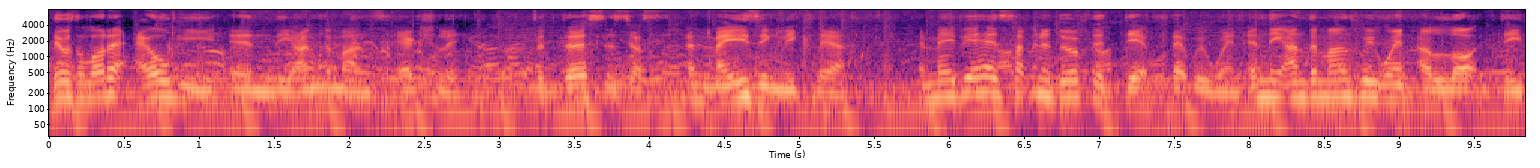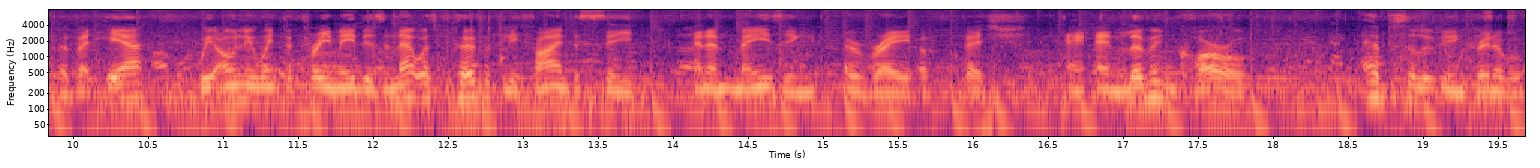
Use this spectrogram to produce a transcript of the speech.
There was a lot of algae in the Andamans actually, but this is just amazingly clear. And maybe it has something to do with the depth that we went. In the Andamans we went a lot deeper, but here we only went to three meters and that was perfectly fine to see an amazing array of fish and, and living coral. Absolutely incredible.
